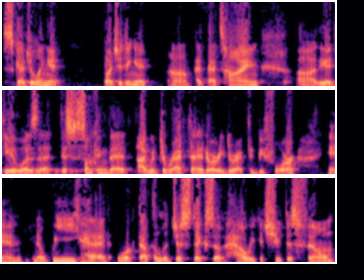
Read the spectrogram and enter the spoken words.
scheduling it, budgeting it. Um, at that time, uh, the idea was that this is something that I would direct. I had already directed before, and you know we had worked out the logistics of how we could shoot this film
